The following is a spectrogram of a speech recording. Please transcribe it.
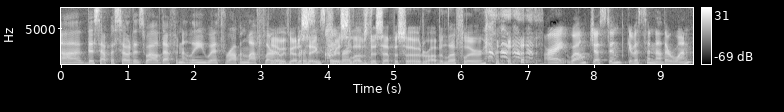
uh, this episode as well. Definitely with Robin Lefler. Yeah, we've got to say, Chris favorite. loves this episode. Robin Lefler. All right. Well, Justin, give us another one.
